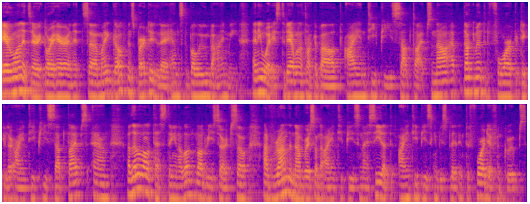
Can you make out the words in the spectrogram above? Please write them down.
Hey everyone, it's Erik Thor here, and it's uh, my girlfriend's birthday today, hence the balloon behind me. Anyways, today I want to talk about INTP subtypes. Now, I've documented four particular INTP subtypes, and I've done a lot of testing and a lot, a lot of research. So I've run the numbers on the INTPs, and I see that INTPs can be split into four different groups,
